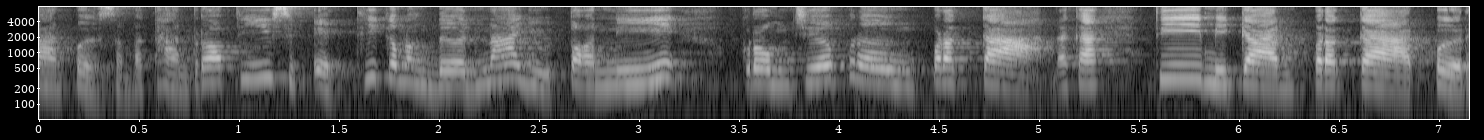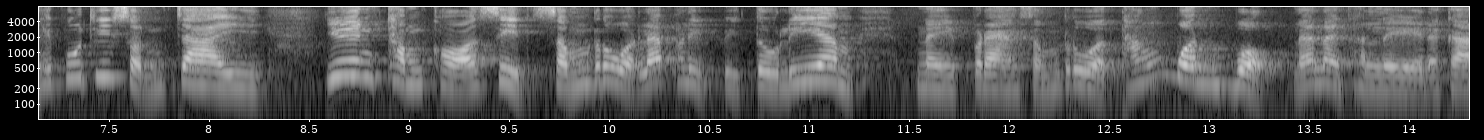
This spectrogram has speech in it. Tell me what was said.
การเปิดสัมปทานรอบที่ 21 ที่กำลังเดินหน้าอยู่ตอนนี้ กรมเชื้อเพลิงประกาศนะคะที่มีการประกาศเปิดให้ผู้ที่สนใจ ยื่นคำขอสิทธิ์สำรวจและผลิตปิโตรเลียม ในแปลงสำรวจทั้งบนบกและในทะเลนะคะ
